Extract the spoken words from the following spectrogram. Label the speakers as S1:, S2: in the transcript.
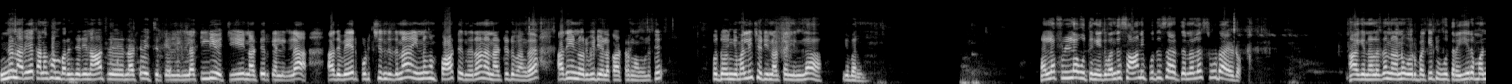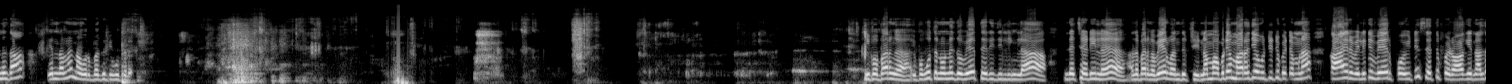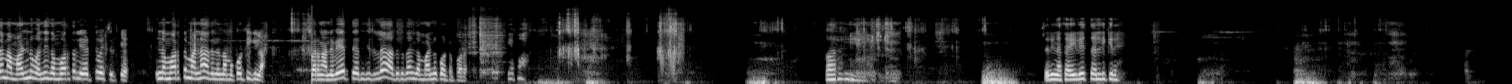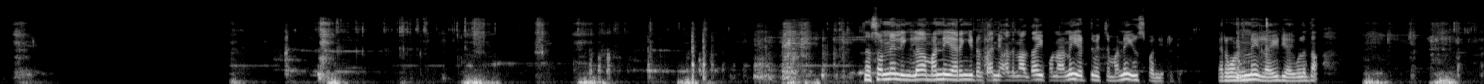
S1: இன்னும் நிறைய கனகாம்பரம் செடி நாட்டு நட்டு வச்சிருக்கேன் இல்லைங்களா? கிள்ளி வச்சு நட்டு இருக்கேன் இல்லைங்களா? அது வேர் பிடிச்சிருந்ததுன்னா இன்னும் பாட்டு இருந்ததுன்னா நான் நட்டுடுவாங்க. அதையும் இன்னொரு வீடியோவில் காட்டுறேன் உங்களுக்கு. இப்போ இங்கே மல்லி செடி நட்டு இல்லைங்களா? இங்க பாருங்க. நல்லா ஃபுல்லாக ஊற்றுங்க இது வந்து சாணி புதுசாக எடுத்ததுனால சூடாயிடும். ஆகினால தான் நான் ஒரு பக்கெட் ஊற்றுறேன் ஈர மண்ணு தான் இருந்தாலும் நான் ஒரு பக்கெட் ஊற்றுறேன் இப்போ பாருங்க இப்போ ஊத்தணும்னு வேர் தெரியுது இல்லைங்களா? இந்த செடியில அந்த பாருங்க வேர் வந்துச்சு நம்ம அப்படியே மரஜா விட்டுட்டு போயிட்டோம்னா காயிற வெளிக்கு வேர் போயிட்டு செத்து போயிடும். ஆகினால தான் நான் மண்ணு வந்து இந்த மரத்தில் எடுத்து வச்சிருக்கேன். இந்த மரத்து மண்ணை அதுல நம்ம கொட்டிக்கலாம். பாருங்க அந்த வேர் தெரிஞ்சதுல அதுக்கு தான் இந்த மண்ணு கொட்ட போறேன். கரண்டி சரி நான் கையிலே தள்ளிக்கிறேன். நான் சொன்னேன் இல்லைங்களா மண் இறங்கிட்டோம் தண்ணி. அதனால தான் இப்போ நான் எடுத்து வச்ச மண்ணை யூஸ் பண்ணிட்டு இருக்கேன். வேற ஒன்றும் இல்லை ஐடியா இவ்வளோ தான்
